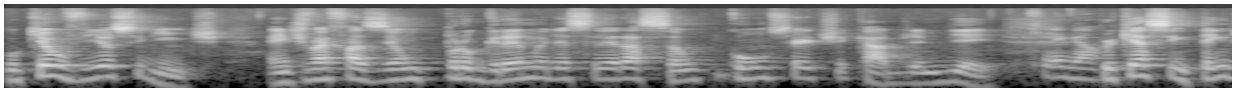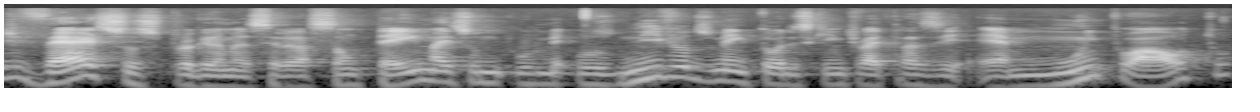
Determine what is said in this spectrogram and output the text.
O que eu vi é o seguinte: a gente vai fazer um programa de aceleração com certificado de MBA. Que legal. Porque assim, tem diversos programas de aceleração, tem, mas o, o, o nível dos mentores que a gente vai trazer é muito alto.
